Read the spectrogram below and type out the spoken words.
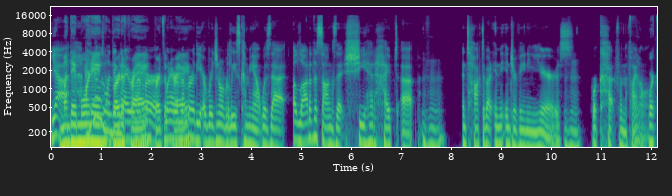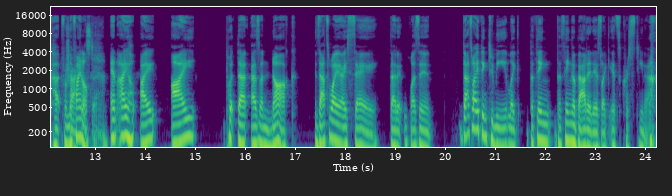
yeah, monday morning one thing bird that of I prey remember birds of when prey I remember the original release coming out was that a lot of the songs that she had hyped up Mm-hmm. and talked about in the intervening years were cut from the final. were cut from the final listing. and i i i put that as a knock that's why i say that it wasn't that's why i think to me like the thing the thing about it is like it's christina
